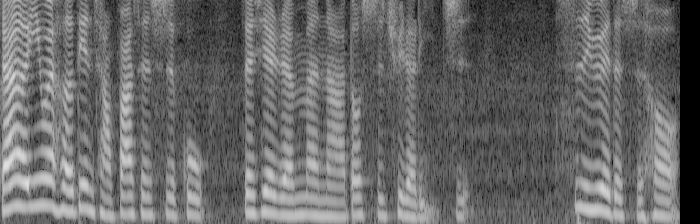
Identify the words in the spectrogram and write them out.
然而，因为核电厂发生事故，这些人们啊都失去了理智。四月的时候，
